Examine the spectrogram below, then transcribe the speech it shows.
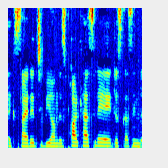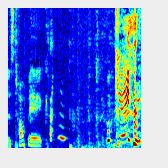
excited to be on this podcast today discussing this topic. Okay.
